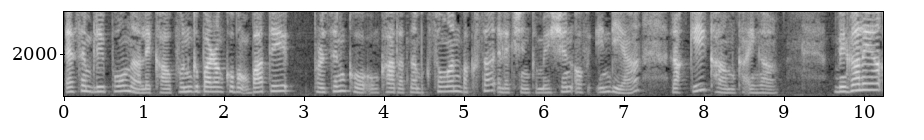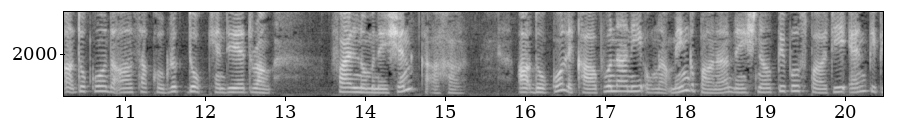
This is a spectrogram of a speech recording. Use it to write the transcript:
assembly pol na leka pun kapa rang ko bang bate person ko ong kadat na baksungan baksa election commission of india rakki kam kainga. Megalaya a dog ko da asa kogrik dog candidate rang. File nomination ka aha. A doko lekha punani ongna mengpana national people's party npp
